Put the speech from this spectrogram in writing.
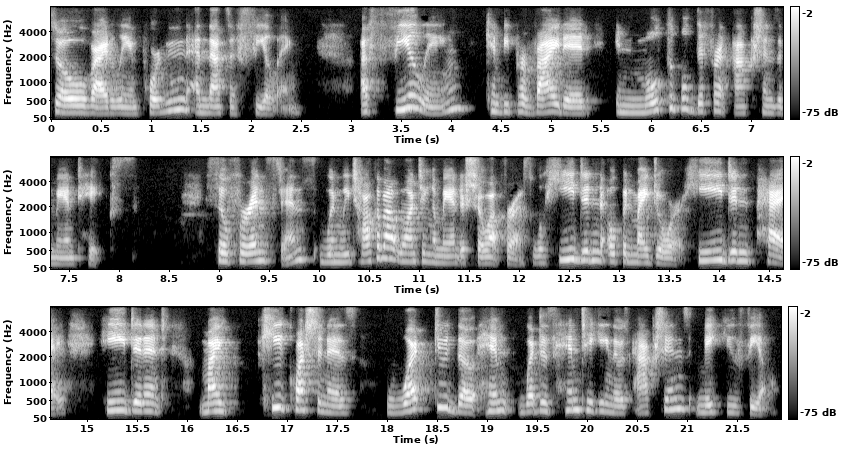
so vitally important, and that's a feeling. A feeling can be provided in multiple different actions a man takes. So, for instance, when we talk about wanting a man to show up for us, well, he didn't open my door, he didn't pay, he didn't. My key question is, what do the him what does him taking those actions make you feel?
